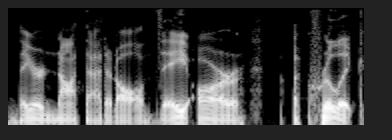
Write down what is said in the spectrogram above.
They are not that at all. They are acrylic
